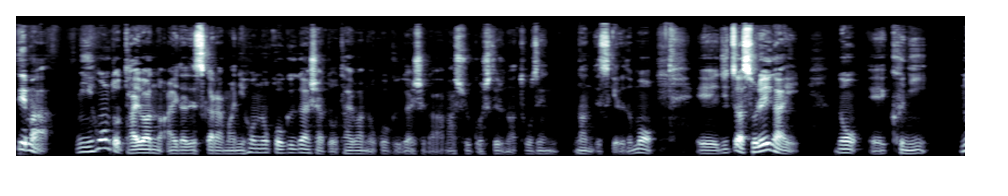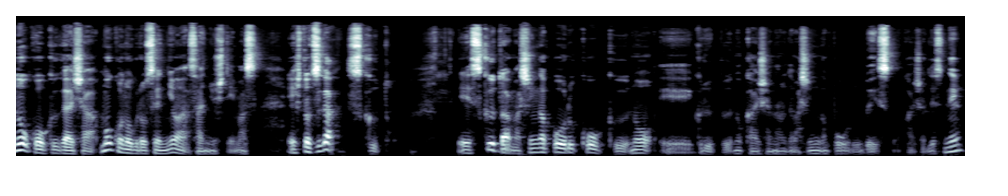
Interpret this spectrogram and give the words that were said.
で、まあ、日本と台湾の間ですから、まあ、日本の航空会社と台湾の航空会社がまあ就航しているのは当然なんですけれども、えー実はそれ以外の、えー国の航空会社もこの路線には参入しています。えー一つがスクート。えスクートはまシンガポール航空の、えグループの会社なので、まシンガポールベースの会社ですね。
